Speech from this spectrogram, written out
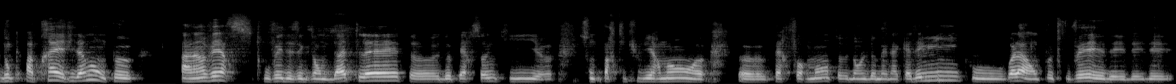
donc après, évidemment, on peut à l'inverse, trouver des exemples d'athlètes, euh, de personnes qui euh, sont particulièrement euh, performantes dans le domaine académique, ou voilà, on peut trouver des,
